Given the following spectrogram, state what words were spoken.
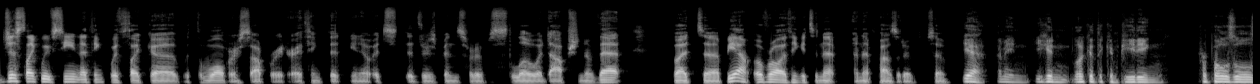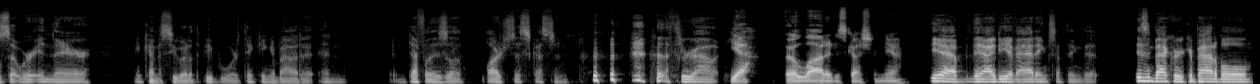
just like we've seen, I think, with like uh with the Walrus operator. I think that you know it's that there's been sort of slow adoption of that but, uh, but yeah, overall, I think it's a net a net positive. So yeah, I mean, you can look at the competing proposals that were in there and kind of see what other people were thinking about it, and, and definitely there's a large discussion throughout. Yeah, a lot of discussion. Yeah, yeah, the idea of adding something that isn't backward compatible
